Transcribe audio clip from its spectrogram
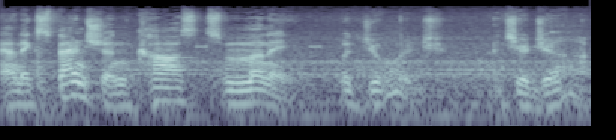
and expansion costs money. But, George, that's your job.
